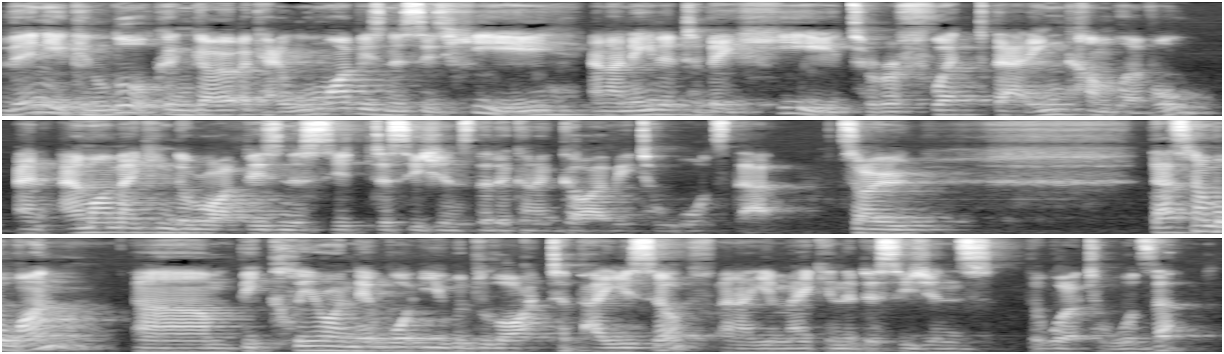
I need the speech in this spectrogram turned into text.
Then you can look and go, okay, well, my business is here and I need it to be here to reflect that income level. And am I making the right business decisions that are going to guide me towards that? So that's number one. Um, be clear on what you would like to pay yourself, and are you making the decisions that work towards that?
